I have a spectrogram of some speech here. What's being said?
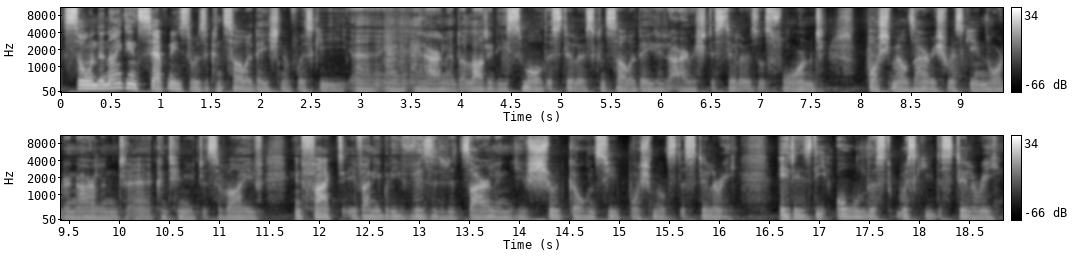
So in the 1970s, there was a consolidation of whiskey uh, in, in, Ireland. A lot of these small distillers consolidated. Irish distillers was formed. Bushmills Irish whiskey in Northern Ireland uh, continued to survive. In fact, if anybody visited Ireland, you should go and see Bushmills Distillery. It is the oldest whiskey distillery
